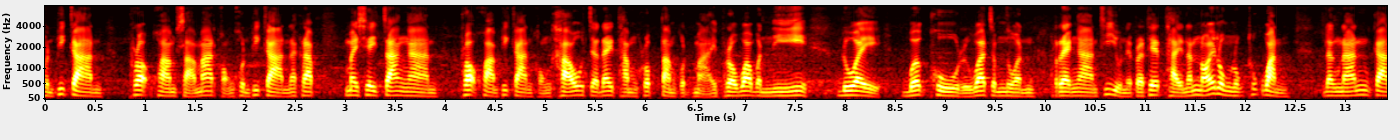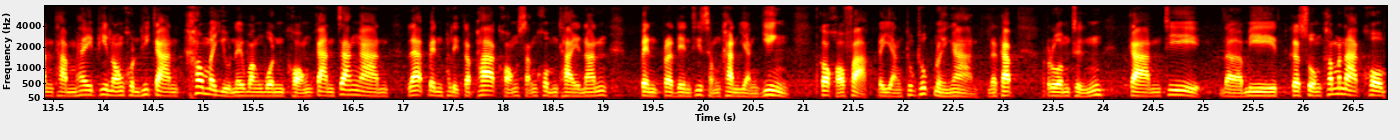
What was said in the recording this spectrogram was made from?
คนพิการ เพราะความสามารถของคนพิการนะครับ ไม่ใช่จ้างงาน เพราะความพิการของเขาจะได้ทำครบตามกฎหมาย เพราะว่าวันนี้ด้วยเบิร์กพูหรือว่าจำนวนแรงงานที่อยู่ในประเทศไทยนั้นน้อยลงทุกวัน ดังนั้นการทำให้พี่น้องคนพิการเข้ามาอยู่ในวังวนของการจ้างงาน และเป็นผลิตภาพของสังคมไทยนั้นเป็นประเด็นที่สำคัญอย่างยิ่ง ก็ขอฝากไปยังทุกๆ หน่วยงานนะครับ รวมถึงการที่มีกระทรวงคมนาคม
